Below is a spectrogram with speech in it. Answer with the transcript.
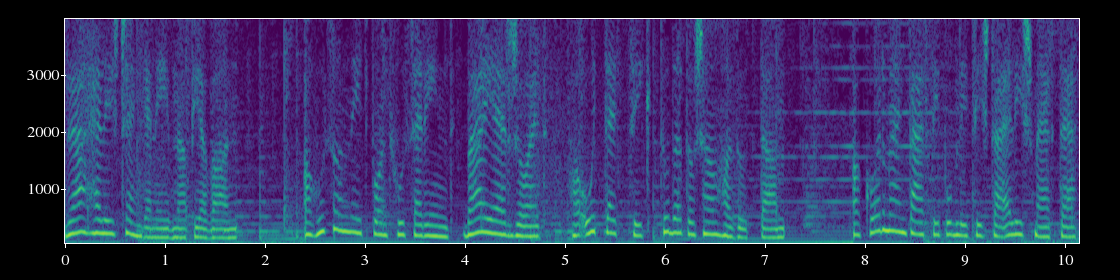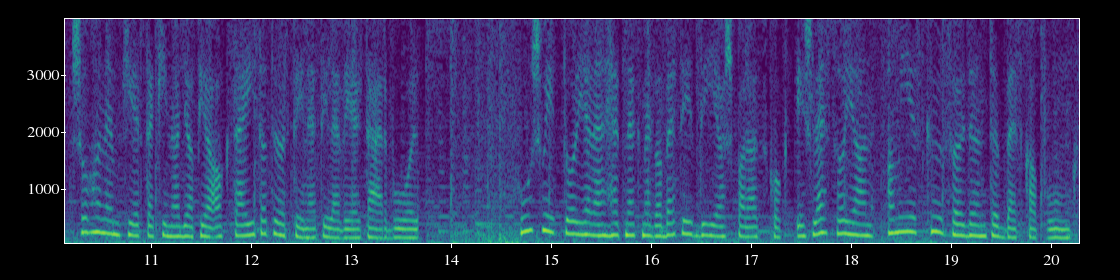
Ráhel és Csenge névnapja van. A 24.20 szerint Bájer Zsolt, ha úgy tetszik, tudatosan hazudtam. A kormánypárti publicista elismerte, soha nem kérte ki nagyapja aktáit a történeti levéltárból. Húsvéttól jelenhetnek meg a betétdíjas palackok, és lesz olyan, amiért külföldön többet kapunk.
